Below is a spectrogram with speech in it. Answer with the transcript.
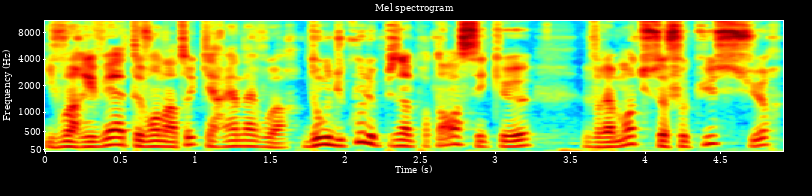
Ils vont arriver à te vendre un truc qui n'a rien à voir. Donc du coup, le plus important, c'est que vraiment tu sois focus sur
